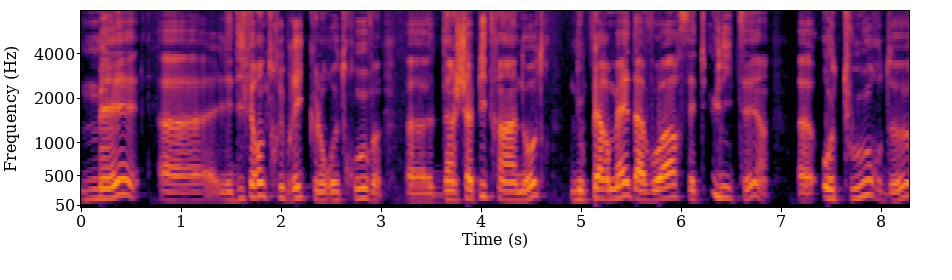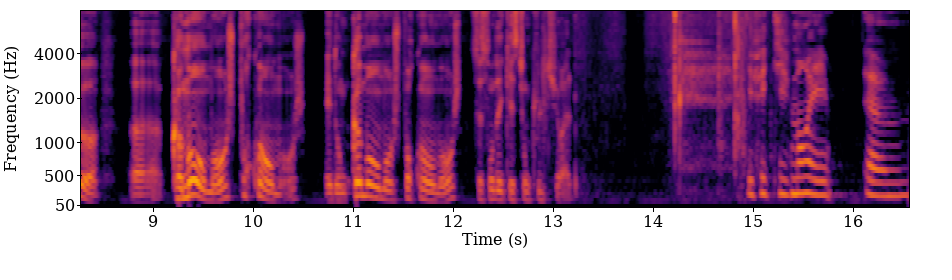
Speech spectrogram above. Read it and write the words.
Mais les différentes rubriques que l'on retrouve d'un chapitre à un autre nous permettent d'avoir cette unité autour de comment on mange, pourquoi on mange. Et donc comment on mange, pourquoi on mange, ce sont des questions culturelles. Effectivement, et euh,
